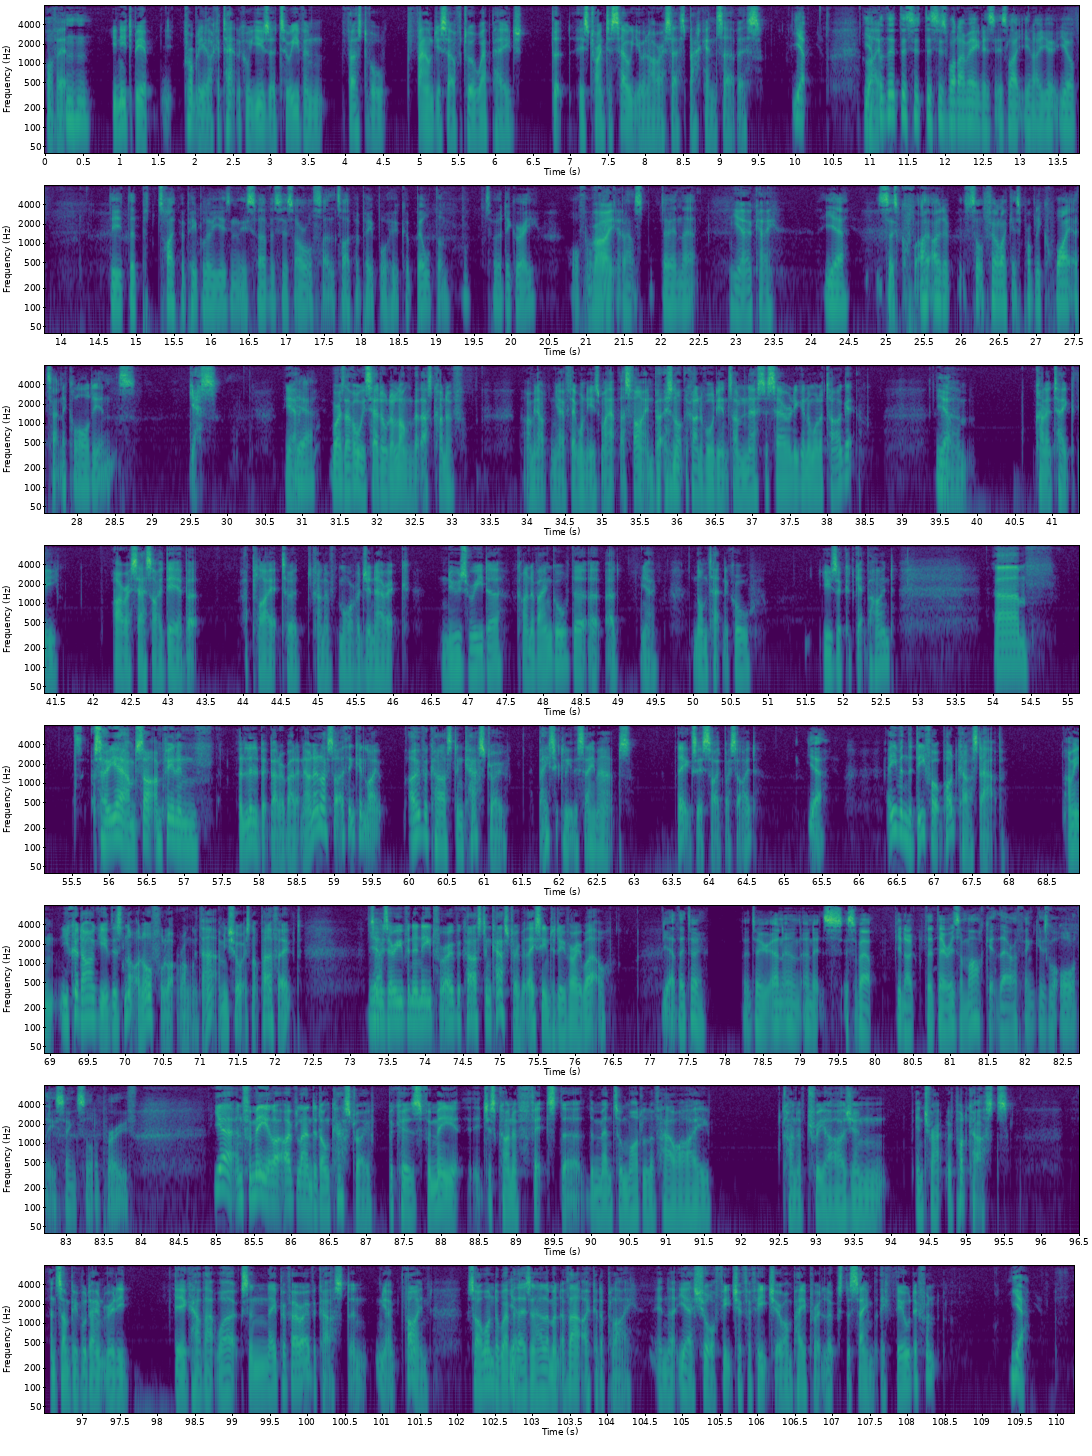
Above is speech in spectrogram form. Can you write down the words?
of it, hmm you need to be a probably like a technical user to even first of all found yourself to a web page that is trying to sell you an RSS backend service. Yep. Yeah, Like- but th- this is this is what I mean. Is is like you know you you're the the type of people who are using these services are also the type of people who could build them to a degree, or Right. think about doing that. Yeah, okay. Yeah, so it's qu- I I sort of feel like it's probably quite a technical audience. Yes. Yeah. Yeah, Whereas I've always said all along that that's kind of, I mean, I- you know, if they want to use my app, that's fine, but it's not the kind of audience I'm necessarily going to want to target. yeah, Um, kind of take the RSS idea, but apply it to a kind of more of a generic newsreader kind of angle that a, a you know non-technical user could get behind. Um. So yeah, I'm start. I'm feeling a little bit better about it now. And then I started thinking like Overcast and Castro, basically the same apps. They exist side by side. yeah. Even the default podcast app I mean, you could argue there's not an awful lot wrong with that. I mean, sure, it's not perfect. So Yeah. is there even a need for Overcast and Castro? But they seem to do very well. Yeah, they do. They do, and and, and it's it's about you know that there is a market there. I think is what all of these things sort of prove. Yeah, and for me, like, I've landed on Castro because for me, it, it just kind of fits the the mental model of how I kind of triage and interact with podcasts. And some people don't really dig how that works, and they prefer Overcast, and you know, fine. So I wonder whether Yeah. there's an element of that I could apply. In that, yeah, sure, feature for feature on paper, it looks the same, but they feel different. Yeah,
